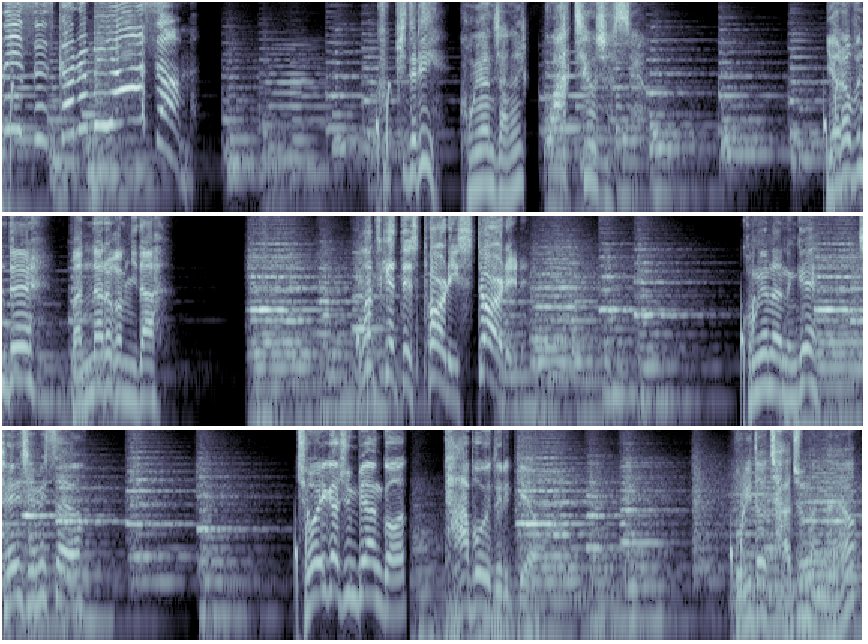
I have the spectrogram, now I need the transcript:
This is gonna be awesome! 쿠키들이 공연장을 꽉 채워주셨어요. 여러분들 만나러 갑니다. Let's get this party started. 공연하는 게 제일 재밌어요. 저희가 준비한 것 다 보여드릴게요. 우리 더 자주 만나요?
